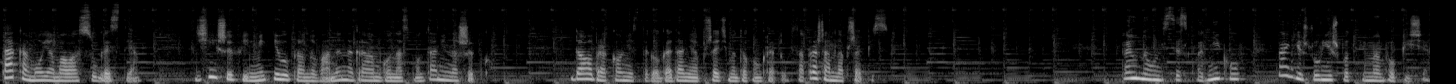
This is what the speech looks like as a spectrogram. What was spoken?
Taka moja mała sugestia. Dzisiejszy filmik nie był planowany, nagrałam go na spontanie, na szybko. Dobra, koniec tego gadania, przejdźmy do konkretów. Zapraszam na przepis. Pełną listę składników znajdziesz również pod filmem w opisie.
